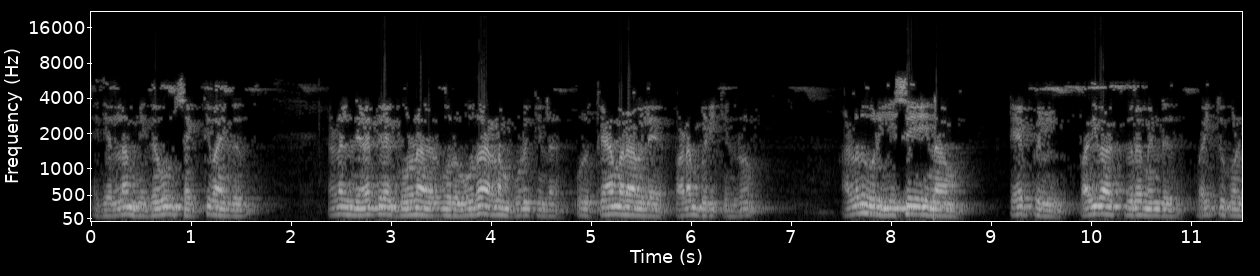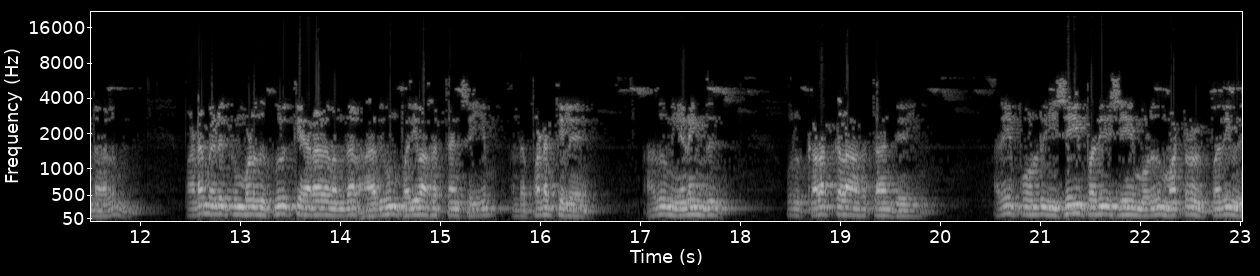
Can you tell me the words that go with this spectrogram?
இதெல்லாம் மிகவும் சக்தி வாய்ந்தது. ஆனால் இந்த இடத்துல குருநாதர் ஒரு உதாரணம் கொடுக்கின்றார். ஒரு கேமராவிலே படம் பிடிக்கின்றோம். அல்லது ஒரு இசையை நாம் டேப்பில் பதிவாக்குகிறோம் என்று வைத்து கொண்டாலும் படம் எடுக்கும் பொழுது குறுக்கே யாராவது வந்தால் அதுவும் பதிவாகத்தான் செய்யும். அந்த படத்தில் அதுவும் இணைந்து ஒரு கலக்கலாகத்தான் தெரியும். அதே போன்று இசையை பதிவு செய்யும் பொழுது மற்றொரு பதிவு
